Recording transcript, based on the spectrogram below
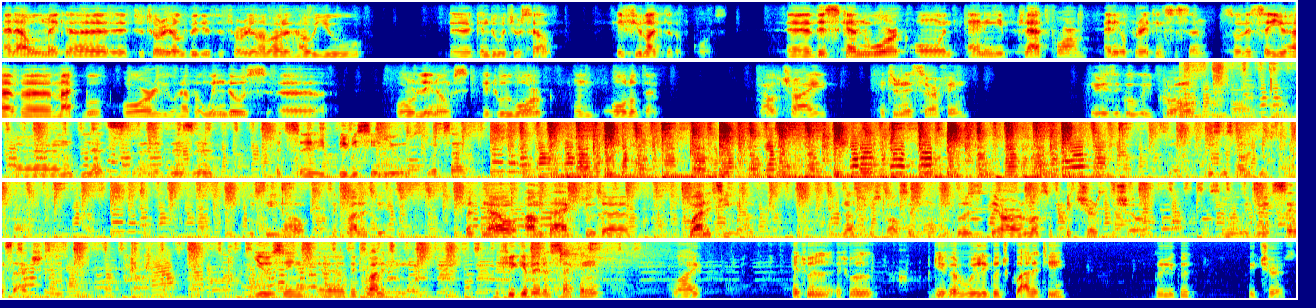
And I will make a, a tutorial, video tutorial about how you uh, can do it yourself, if you liked it, of course. Uh, this can work on any platform, any operating system. So let's say you have a MacBook or you have a Windows uh, or Linux, it will work on all of them. I'll try internet surfing. Here is a Google Chrome and let's uh, visit, let's say BBC News website. So this is how it looks like. You see how the quality? But now I'm back to the quality mode, not responsive mode, because there are lots of pictures to show. So it makes sense actually using uh, the quality mode. If you give it a second, like it will it will give a really good quality, really good pictures.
